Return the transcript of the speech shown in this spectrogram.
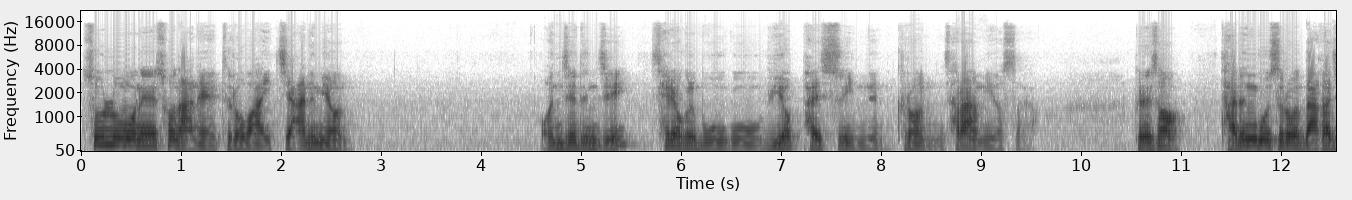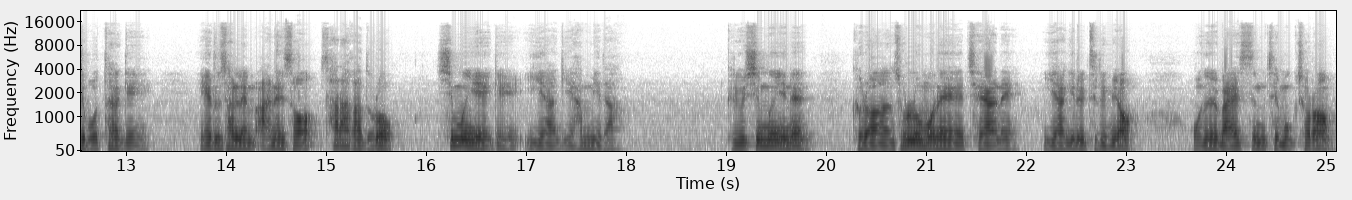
솔로몬의 손 안에 들어와 있지 않으면 언제든지 세력을 모으고 위협할 수 있는 그런 사람이었어요. 그래서 다른 곳으로 나가지 못하게 예루살렘 안에서 살아가도록 시므이에게 이야기합니다. 그리고 시므이는 그러한 솔로몬의 제안에 이야기를 들으며 오늘 말씀 제목처럼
